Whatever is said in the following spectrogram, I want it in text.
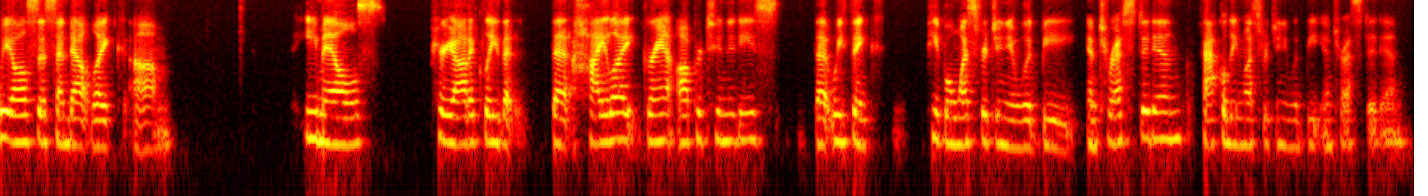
We also send out like um, emails periodically that that highlight grant opportunities that we think people in West Virginia would be interested in, faculty in West Virginia would be interested in.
